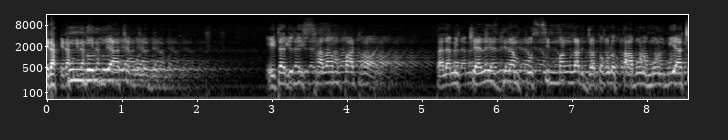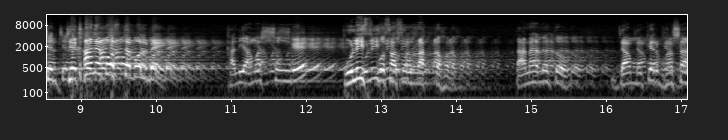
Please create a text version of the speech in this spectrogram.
এটা কোন দরুদে আছে বলে দেন আমাকে। এটা যদি সালাম পাঠ হয় তাহলে আমি চ্যালেঞ্জ দিলাম পশ্চিম বাংলার যতগুলো তাবর মলবি আছে যেখানে বসতে বলবে খালি আমার সঙ্গে পুলিশ প্রশাসন রাখতে হবে। তা না হলে তো যা মুখের ভাষা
